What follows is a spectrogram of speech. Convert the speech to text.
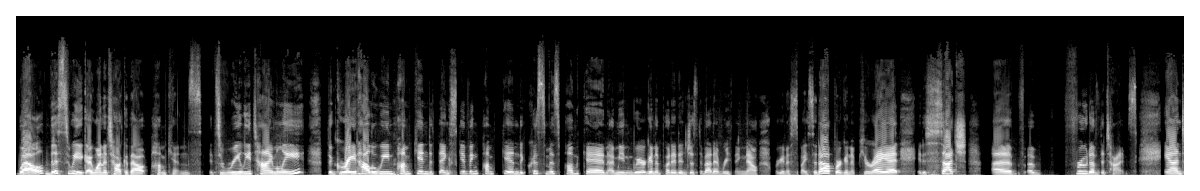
Well, this week I want to talk about pumpkins. It's really timely. The great Halloween pumpkin, the Thanksgiving pumpkin, the Christmas pumpkin. I mean, we're going to put it in just about everything now. We're going to spice it up, we're going to puree it. It is such a, a fruit of the times. And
